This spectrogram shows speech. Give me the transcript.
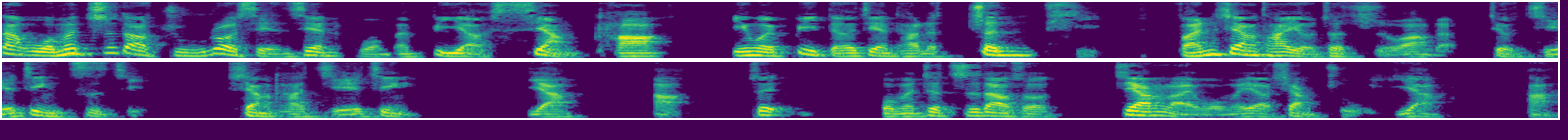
但我们知道，主若显现，我们必要向他，因为必得见他的真体。凡向他有这指望的，就洁净自己，像他洁净一样。所以我们就知道说，将来我们要像主一样啊，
